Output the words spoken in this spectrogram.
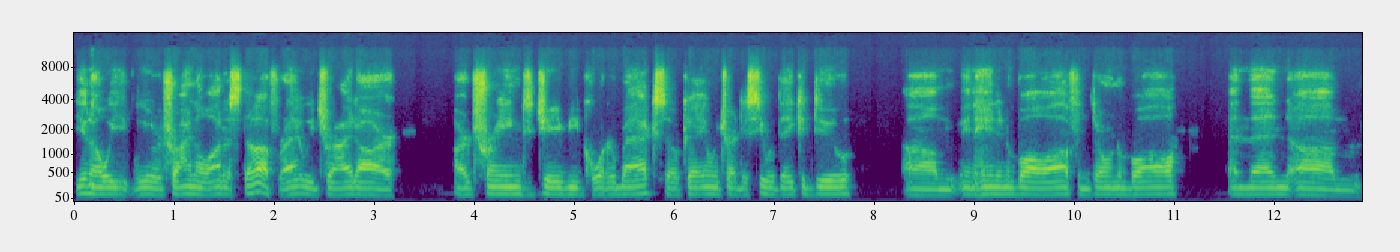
you know, we we were trying a lot of stuff, right? We tried our our trained JV quarterbacks, okay, and we tried to see what they could do um, in handing the ball off and throwing the ball. And then, um,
